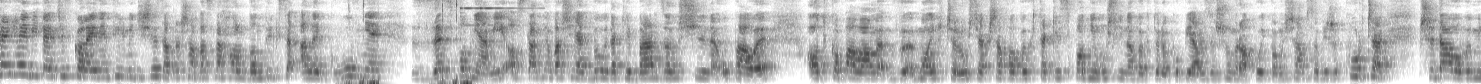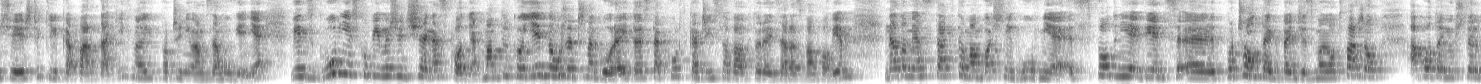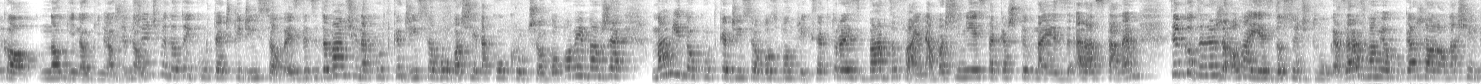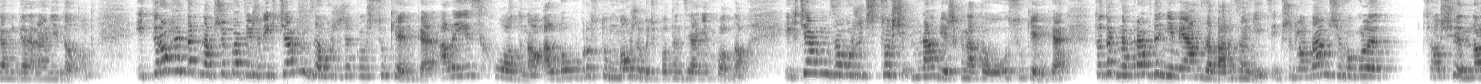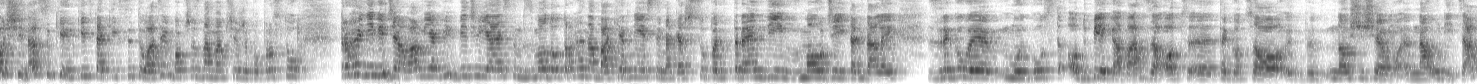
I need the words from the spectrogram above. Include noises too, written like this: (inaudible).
Hej, hej, witajcie w kolejnym filmie. Dzisiaj zapraszam Was na haul Bonprixa, ale głównie ze spodniami. Ostatnio właśnie jak były takie bardzo silne upały, odkopałam w moich czeluściach szafowych takie spodnie muślinowe, które kupiłam w zeszłym roku i pomyślałam sobie, że kurczę, przydałoby mi się jeszcze kilka par takich, no i poczyniłam zamówienie. Więc głównie skupimy się dzisiaj na spodniach. Mam tylko jedną rzecz na górę i to jest ta kurtka jeansowa, o której zaraz Wam powiem. Natomiast tak to mam właśnie głównie spodnie, więc e, początek będzie z moją twarzą, a potem już tylko nogi, nogi, nogi. Także przejdźmy do tej kurteczki jeansowej. Zdecydowałam się na kurtkę jeansową właśnie taką krótszą, bo powiem Wam, że mam jedną kurtkę jeansową z Bonprixa, która jest bardzo fajna, właśnie nie jest taka sztywna, jest z elastanem, tylko tyle, że ona jest dosyć długa. Zaraz Wam ją pokażę, ale ona sięga mi generalnie dotąd. I trochę tak na przykład, jeżeli chciałabym założyć jakąś sukienkę, ale jest chłodno, albo po prostu może być potencjalnie chłodno i chciałabym założyć coś na wierzch na tą sukienkę, to tak naprawdę nie miałam za bardzo nic. I przyglądałam się w ogóle co się nosi na sukienki w takich sytuacjach, bo przyznam Wam się, że po prostu trochę nie wiedziałam. Jak wie- wiecie, ja jestem z modą trochę na bakier, nie jestem jakaś super trendy w modzie i tak dalej. Z reguły mój gust odbiega bardzo od e, tego, co nosi się na ulicach.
